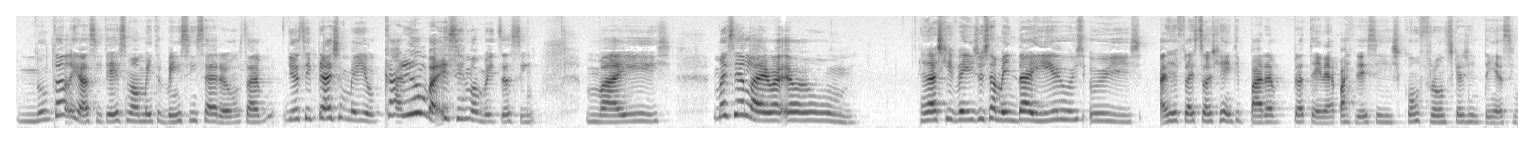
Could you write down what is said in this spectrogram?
não tá legal, assim, tem esse momento bem sincerão, sabe? E eu sempre acho meio, caramba, esses momentos assim. Mas, mas sei lá, eu, eu, eu acho que vem justamente daí os, os, as reflexões que a gente para pra ter, né? A partir desses confrontos que a gente tem, assim.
